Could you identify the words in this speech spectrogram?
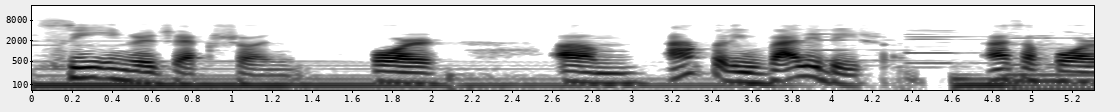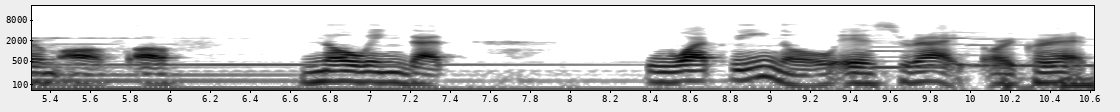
seeing rejection or um, actually validation as a form of, of knowing that what we know is right or correct.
